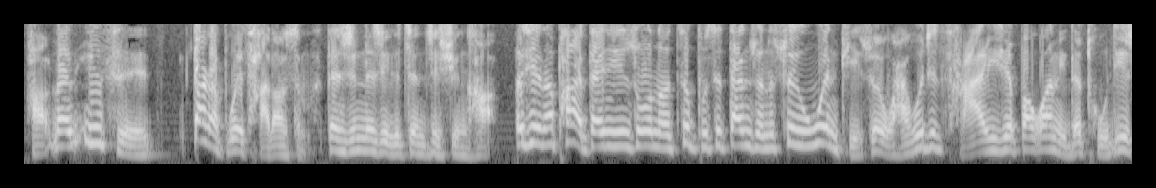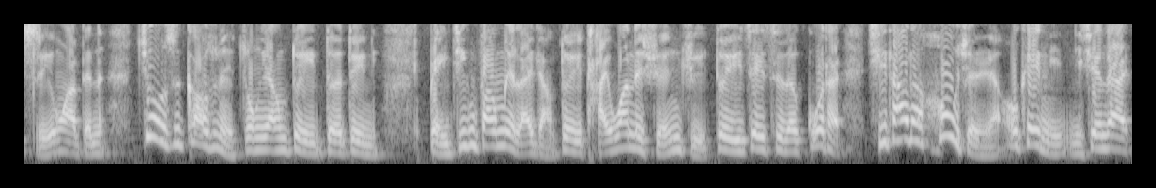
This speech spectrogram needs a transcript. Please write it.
好，那因此。大概不会查到什么，但是那是一个政治讯号，而且呢，怕担心说呢，这不是单纯的税务问题，所以我还会去查一些，包括你的土地使用啊等等，就是告诉你中央对对对你北京方面来讲，对于台湾的选举，对于这次的郭台其他的候选人，OK，你你现在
